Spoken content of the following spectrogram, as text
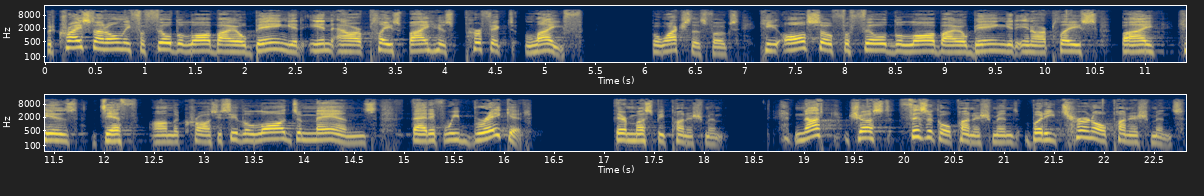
But Christ not only fulfilled the law by obeying it in our place by his perfect life, but watch this, folks. He also fulfilled the law by obeying it in our place by his death on the cross. You see, the law demands that if we break it, there must be punishment. Not just physical punishment, but eternal punishment.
